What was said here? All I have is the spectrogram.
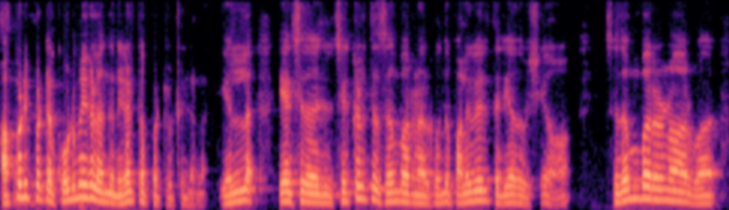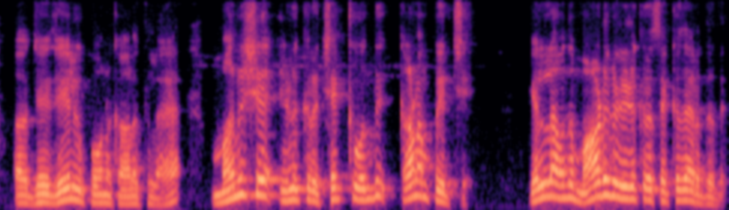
அப்படிப்பட்ட கொடுமைகள் அங்கு நிகழ்த்தப்பட்டிருக்கின்றன. எல்லா ஏன் செக்கெழுத்து சிதம்பரனாருக்கு வந்து பல பேருக்கு தெரியாத விஷயம். சிதம்பரனார் வ- அஹ் ஜெ ஜெயிலுக்கு போன காலத்துல மனுஷ இழுக்கிற செக்கு வந்து காணாம போயிடுச்சு எல்லாம் வந்து மாடுகள் இழுக்கிற செக்கு தான் இருந்தது.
